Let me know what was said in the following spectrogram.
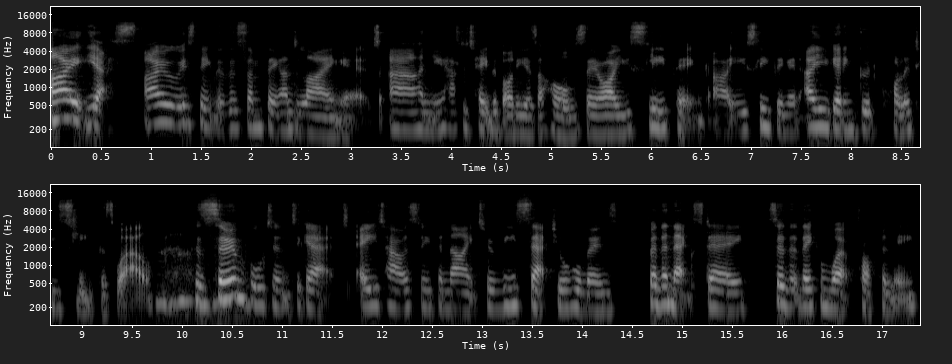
I yes, I always think that there's something underlying it, and you have to take the body as a whole. So, are you sleeping? Are you sleeping, and are you getting good quality sleep as well? Because mm-hmm. it's so important to get eight hours sleep a night to reset your hormones for the next day so that they can work properly.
